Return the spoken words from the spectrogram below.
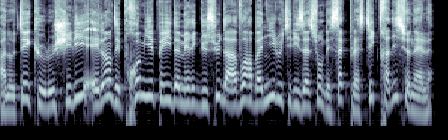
À noter que le Chili est l'un des premiers pays d'Amérique du Sud à avoir banni l'utilisation des sacs plastiques traditionnels.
